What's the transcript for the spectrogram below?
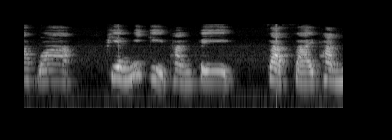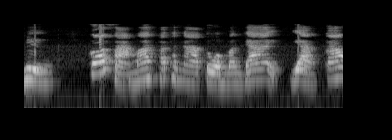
าพว่า เพียงไม่กี่พันปี สัตว์สายพันธุ์หนึ่ง ก็สามารถพัฒนาตัวมันได้อย่างก้าว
